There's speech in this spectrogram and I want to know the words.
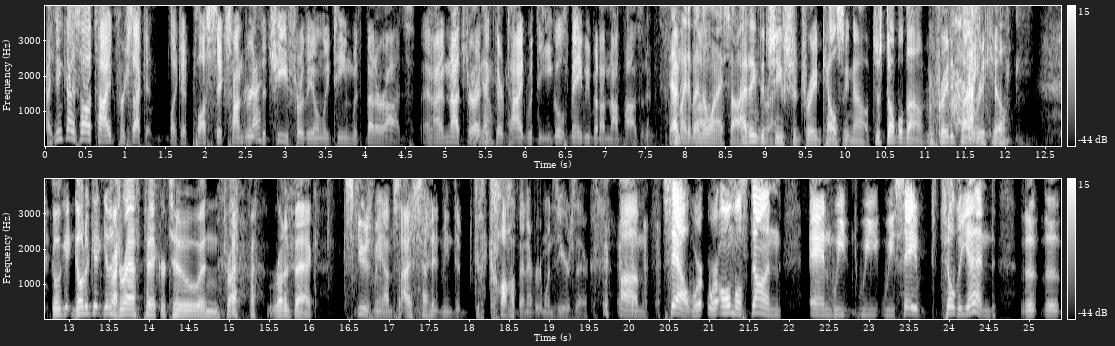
I think I saw tied for second, like at plus 600. Okay. The Chiefs are the only team with better odds. And I'm not sure. I think they're tied with the Eagles, maybe, but I'm not positive. That might have been the one I saw. I think the You're right. Chiefs should trade Kelce now. Just double down. You traded Tyreek Hill. Go get go to get, get a draft pick or two and try run it back. Excuse me, I'm sorry. I didn't mean to cough in everyone's ears there. Um, Sal, we're, we're almost done, and we, we, we saved till the end the, the,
